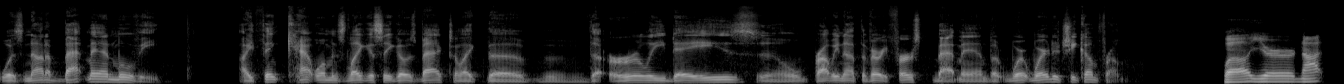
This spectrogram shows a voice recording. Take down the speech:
was not a Batman movie. I think Catwoman's legacy goes back to like the the early days. You know, probably not the very first Batman, but where where did she come from? Well, you're not.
